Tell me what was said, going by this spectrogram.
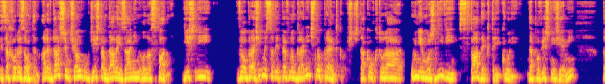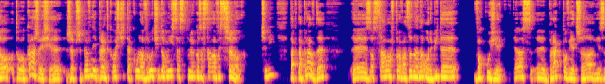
za horyzontem, ale w dalszym ciągu gdzieś tam dalej, zanim ona spadnie. Jeśli wyobrazimy sobie pewną graniczną prędkość, taką, która uniemożliwi spadek tej kuli na powierzchnię Ziemi, to, to okaże się, że przy pewnej prędkości ta kula wróci do miejsca, z którego została wystrzelona. Czyli tak naprawdę y, została wprowadzona na orbitę wokół Ziemi. Teraz y, brak powietrza jest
